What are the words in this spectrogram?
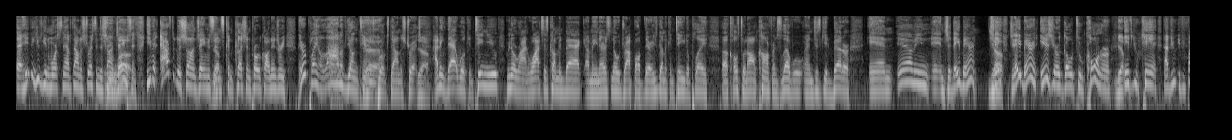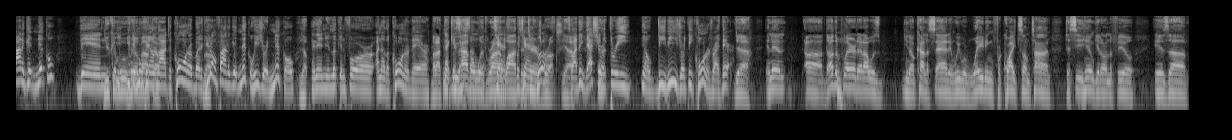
uh, he think he was getting more snaps down the stretch than D'Shawn Jamison. Even after D'Shawn Jamison's yep. concussion protocol injury, they were playing a lot of young Terrence yeah. Brooks down the stretch. Yeah. I think that will continue. We know Ryan Watts is coming back. I mean, there's no drop off there. He's going to continue to play uh, close to an all conference level and just get better. And yeah, I mean, and Jahdae Barron. Jahdae, yep. Barron is your go to corner yep. if you can't. Now, if you if you find a good nickel then you can move you, you him, can move out, him out to corner. But if you don't find a good nickel, he's your nickel, yep. and then you're looking for another corner there. But I think I you have him with Ryan Terrence, Watts with and Terrence Terrence Brooks. Brooks. Yeah. So I think that's your three, you know, DBs, your three corners right there. Yeah, and then uh, the other player that I was, you know, kind of sad, and we were waiting for quite some time to see him get on the field is uh,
